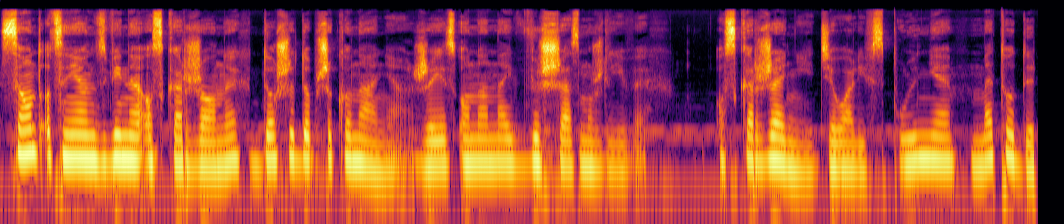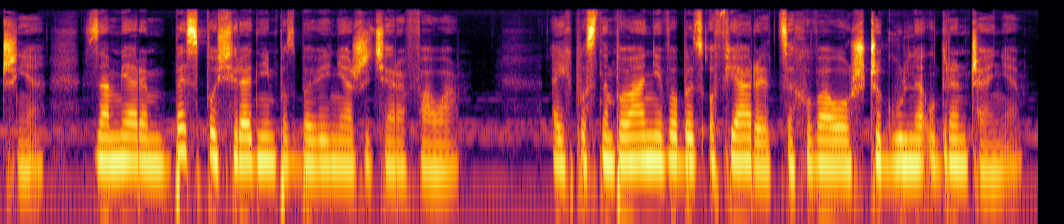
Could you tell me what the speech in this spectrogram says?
Sąd oceniając winę oskarżonych doszedł do przekonania, że jest ona najwyższa z możliwych. Oskarżeni działali wspólnie, metodycznie, z zamiarem bezpośrednim pozbawienia życia Rafała, a ich postępowanie wobec ofiary cechowało szczególne udręczenie –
